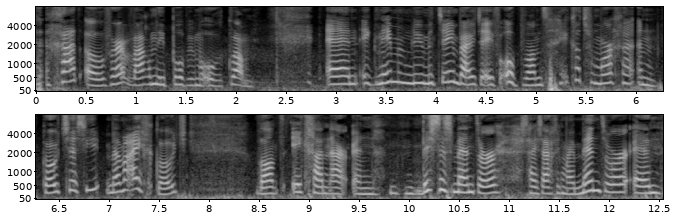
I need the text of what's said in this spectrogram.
gaat over waarom die prop in mijn oren kwam. En ik neem hem nu meteen buiten even op, want ik had vanmorgen een coachsessie met mijn eigen coach. Want ik ga naar een business mentor. Zij is eigenlijk mijn mentor en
